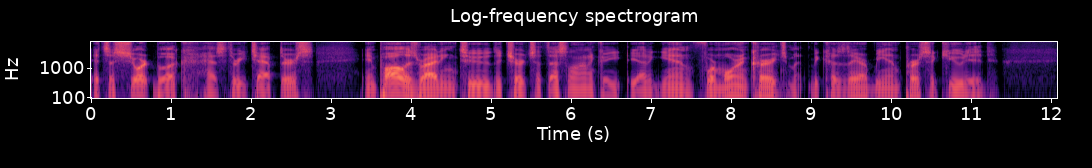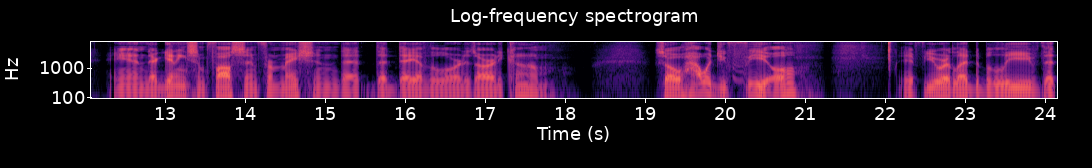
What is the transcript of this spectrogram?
It's a short book, has three chapters, and Paul is writing to the church of Thessalonica yet again for more encouragement because they are being persecuted and they're getting some false information that the day of the Lord has already come. So, how would you feel if you were led to believe that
